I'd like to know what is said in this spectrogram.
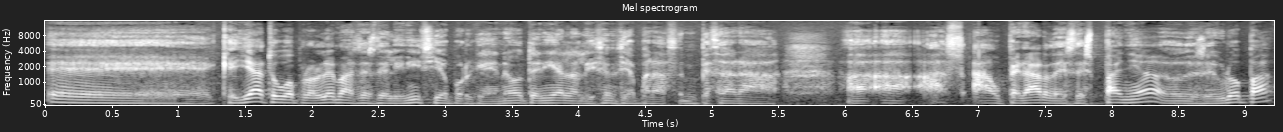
eh, que ya tuvo problemas desde el inicio porque no tenía la licencia para empezar a, operar desde España o desde Europa.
